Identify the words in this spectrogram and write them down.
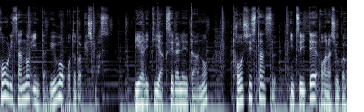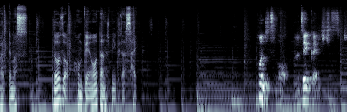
郡さんのインタビューをお届けします。リアリティアクセラレーターの投資スタンスについてお話を伺ってます。どうぞ本編をお楽しみください。本日も前回に引き続き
